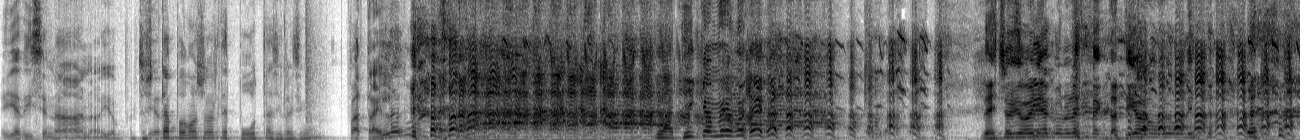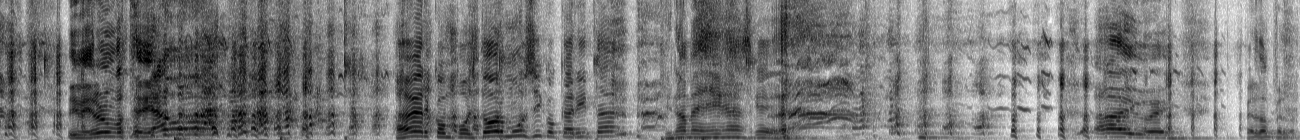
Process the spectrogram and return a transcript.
Ella dice, no, no, yo Entonces prefiero... ahorita podemos hablar de putas y le dicen, Para traerlas, güey. platícame, güey. De hecho, yo venía con una expectativa muy bonita. y me dieron un bote de agua. A ver, compositor, músico, carita. Y no me digas que. Ay, güey. Perdón, perdón.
